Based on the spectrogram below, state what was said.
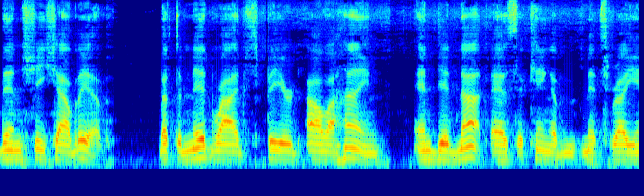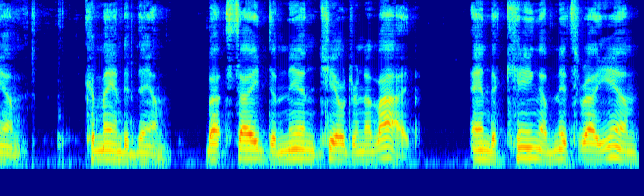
then she shall live. But the midwives feared Allahim, and did not as the king of Mitzrayim commanded them, but saved the men children alive. And the king of Mitzrayim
